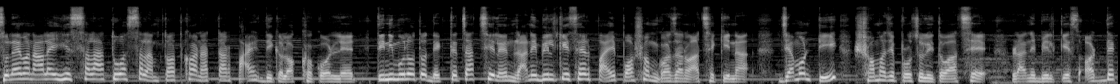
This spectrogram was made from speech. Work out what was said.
সুলাইমান আলাইহিসাল্লাম তৎক্ষণাৎ তার পায়ের দিকে লক্ষ্য করলেন। তিনি মূলত দেখতে চাচ্ছিলেন রানী বিলকিসের পায়ে পশম গজানো আছে কিনা, যেমনটি সমাজে প্রচলিত আছে। রানী বিলকিস অর্ধেক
